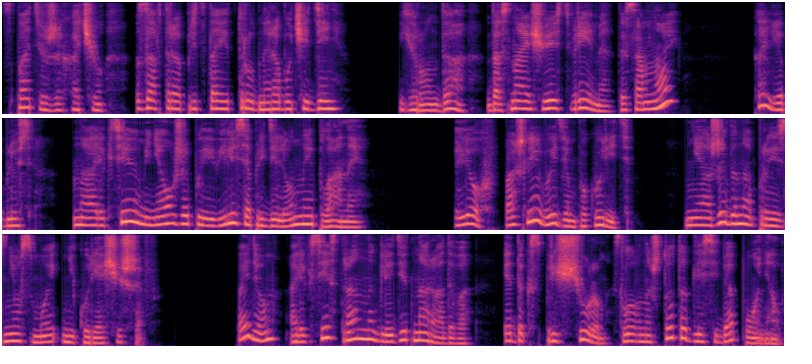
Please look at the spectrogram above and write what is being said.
спать уже хочу. Завтра предстоит трудный рабочий день». «Ерунда, до сна еще есть время. Ты со мной?» «Колеблюсь. На Алексея у меня уже появились определенные планы». «Лех, пошли выйдем покурить», – неожиданно произнес мой некурящий шеф. «Пойдем». Алексей странно глядит на Радова, эдак с прищуром, словно что-то для себя понял.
